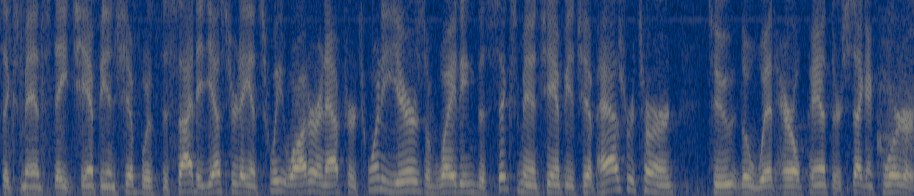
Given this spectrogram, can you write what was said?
Six-man state championship was decided yesterday in Sweetwater, and after 20 years of waiting, the six-man championship has returned to the Whitharral Panthers. Second quarter,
